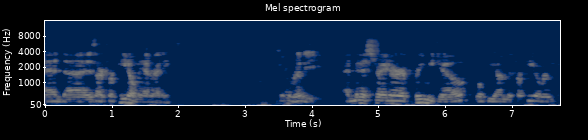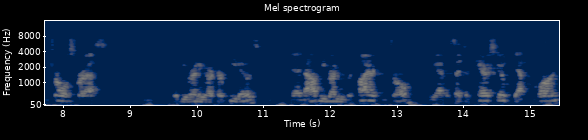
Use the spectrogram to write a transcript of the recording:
And uh, is our torpedo man ready? Get ready. Administrator Premejo will be on the torpedo room controls for us. He'll be running our torpedoes, and I'll be running the fire control. We have it set to periscope depth one.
